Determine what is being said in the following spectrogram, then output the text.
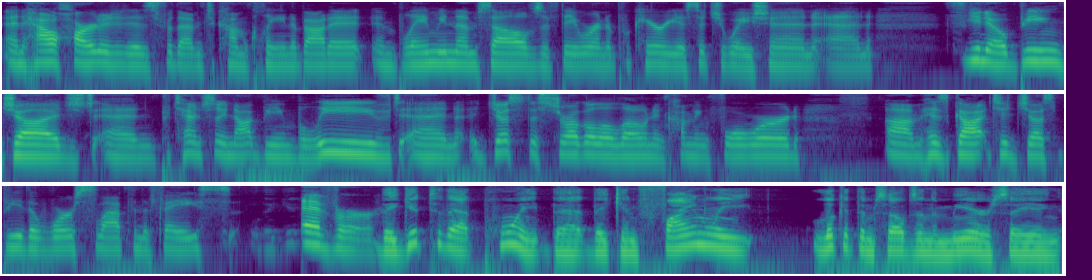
and how hard it is for them to come clean about it and blaming themselves if they were in a precarious situation and you know being judged and potentially not being believed. And just the struggle alone and coming forward um, has got to just be the worst slap in the face ever. They get to that point that they can finally look at themselves in the mirror, saying,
